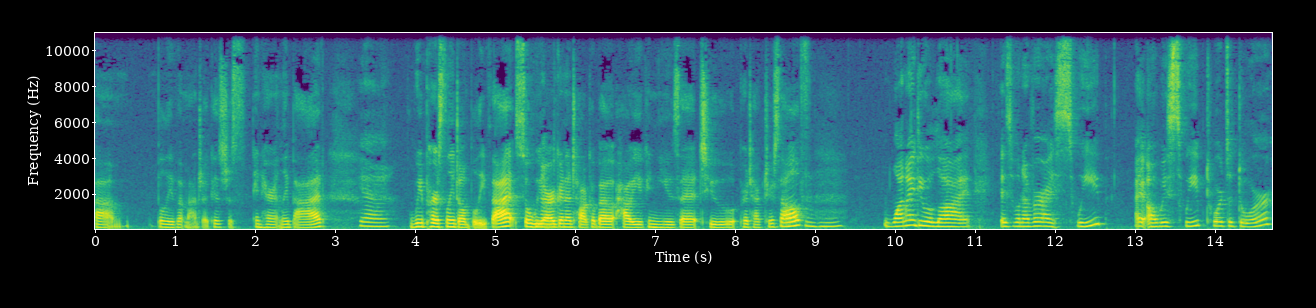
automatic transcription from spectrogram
um believe that magic is just inherently bad. Yeah. We personally don't believe that. So we No. are going to talk about how you can use it to protect yourself. Mm-hmm. One I do a lot is whenever I sweep, I always sweep towards a door,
